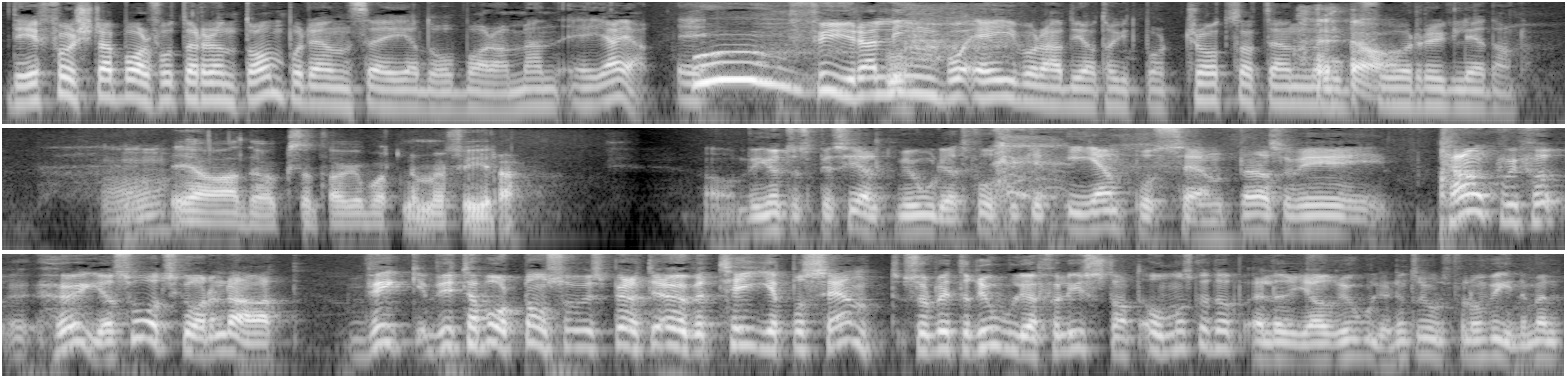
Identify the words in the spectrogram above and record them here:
Det är första barfota runt om på den säger jag då bara, men eh, ja ja. Eh, fyra Lingbo Eivor hade jag tagit bort, trots att den nog ja. får ryggledan. Mm. Jag hade också tagit bort nummer fyra. Ja, vi är ju inte speciellt modiga, två stycken enprocentare. Alltså vi... Kanske vi får höja svårighetsgraden där. Att vi, vi tar bort dem så vi spelar till över 10% så det blir lite roligare för lyssnarna om man ska ta upp... Eller ja, roligt, det är inte roligt för de vinner men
